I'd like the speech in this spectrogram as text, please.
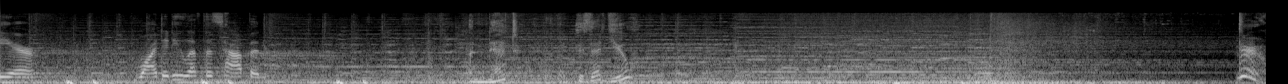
Pierre, why did you let this happen? Annette? Is that you? Damn!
